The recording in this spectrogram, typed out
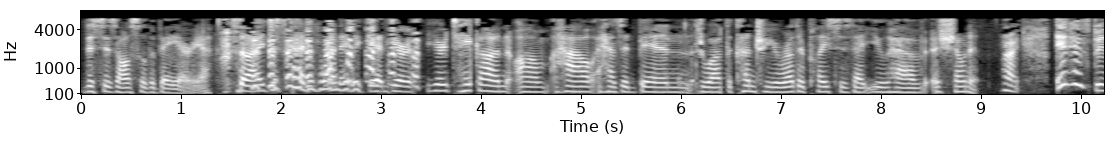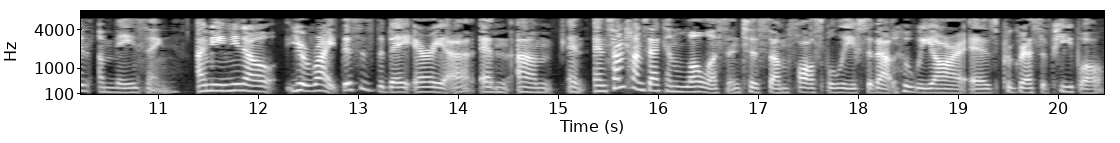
this is also the Bay Area. So I just kind of wanted to get your your take on um, how has it been throughout the country or other places that you have shown it. Right. It has been amazing. I mean, you know, you're right. This is the Bay Area, and um, and and sometimes that can lull us into some false beliefs about who we are as progressive people.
